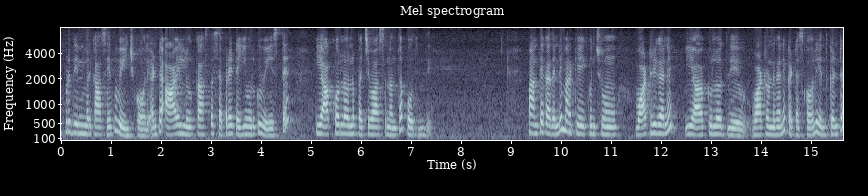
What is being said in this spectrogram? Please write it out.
ఇప్పుడు దీన్ని మరి కాసేపు వేయించుకోవాలి. అంటే ఆయిల్ కాస్త సెపరేట్ అయ్యే వరకు వేయిస్తే ఈ ఆకుకూరలో ఉన్న పచ్చివాసన అంతా పోతుంది. అంతేకాదండి మనకి కొంచెం వాటరీగానే ఈ ఆకులో వాటర్ ఉండగానే కట్టేసుకోవాలి. ఎందుకంటే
